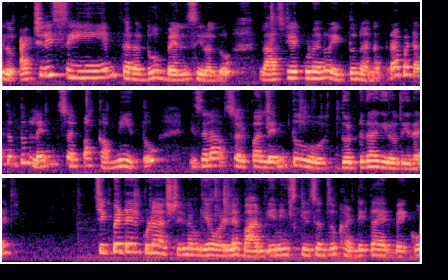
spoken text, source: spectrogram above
ಇದು ಆಕ್ಚುಲಿ ಸೇಮ್ ಥರದ್ದು ಬೆಲ್ಸ್ ಇರೋದು. ಲಾಸ್ಟ್ ಇಯರ್ ಕೂಡ ಇತ್ತು ನನ್ನ ಹತ್ರ ಬಟ್ ಅದರದ್ದು ಲೆಂತ್ ಸ್ವಲ್ಪ ಕಮ್ಮಿ ಇತ್ತು. ಈ ಸಲ ಸ್ವಲ್ಪ ಲೆಂತ್ ದೊಡ್ಡದಾಗಿರೋದಿದೆ. ಚಿಕ್ಕಪೇಟೆಯಲ್ಲಿ ಕೂಡ ಅಷ್ಟೇ ನಮಗೆ ಒಳ್ಳೆ ಬಾರ್ಗೇನಿಂಗ್ ಸ್ಕಿಲ್ಸ್ ಅಂತೂ ಖಂಡಿತ ಇರಬೇಕು.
